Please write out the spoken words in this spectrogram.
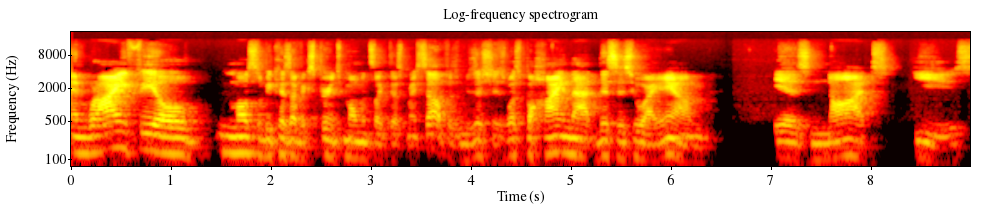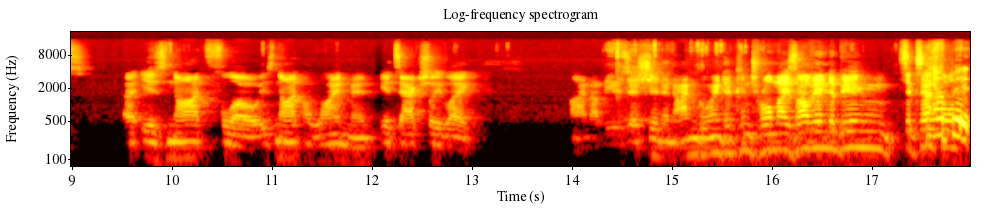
and what I feel mostly because I've experienced moments like this myself as a musician is what's behind that. This is who I am, is not ease, uh, is not flow, is not alignment. It's actually like. I'm a musician and I'm going to control myself into being successful. Yeah, but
